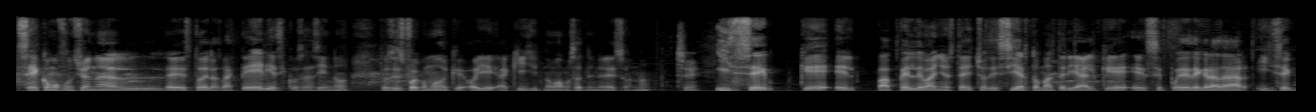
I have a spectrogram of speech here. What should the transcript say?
sé cómo funciona el- esto de las bacterias y cosas así, ¿no? Entonces fue como de que, oye, aquí no vamos a tener eso, ¿no? Sí. Y sé que el papel de baño está hecho de cierto material que eh, se puede degradar y sé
